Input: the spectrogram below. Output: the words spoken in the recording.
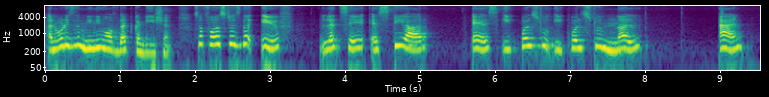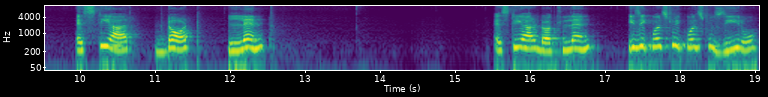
and what is the meaning of that condition. So first is the if let's say str s equals to equals to null and str dot length str dot length is equals to equals to 0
